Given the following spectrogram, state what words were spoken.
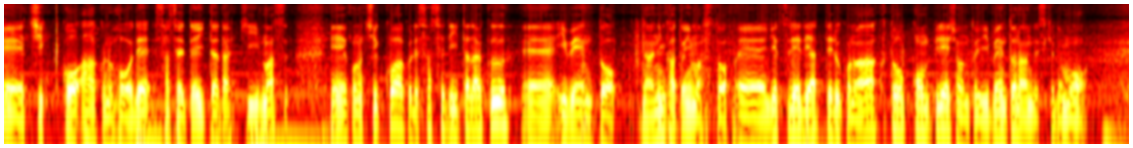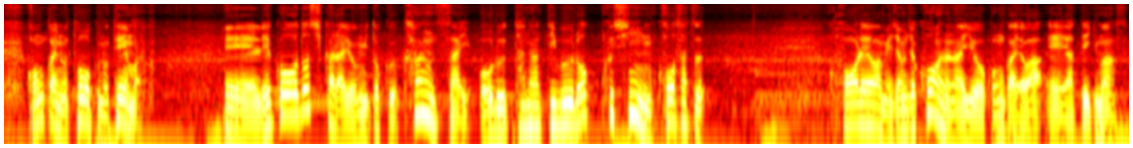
えー、チッコアークの方でさせていただきます。えー、このチッコアークでさせていただく、え、イベント、何かと言いますと、え、月例でやってるこのアークトークコンピレーションというイベントなんですけども、今回のトークのテーマ、えー、レコード誌から読み解く関西オルタナティブロックシーン考察。これはめちゃめちゃコアな内容を今回は、えー、やっていきます。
